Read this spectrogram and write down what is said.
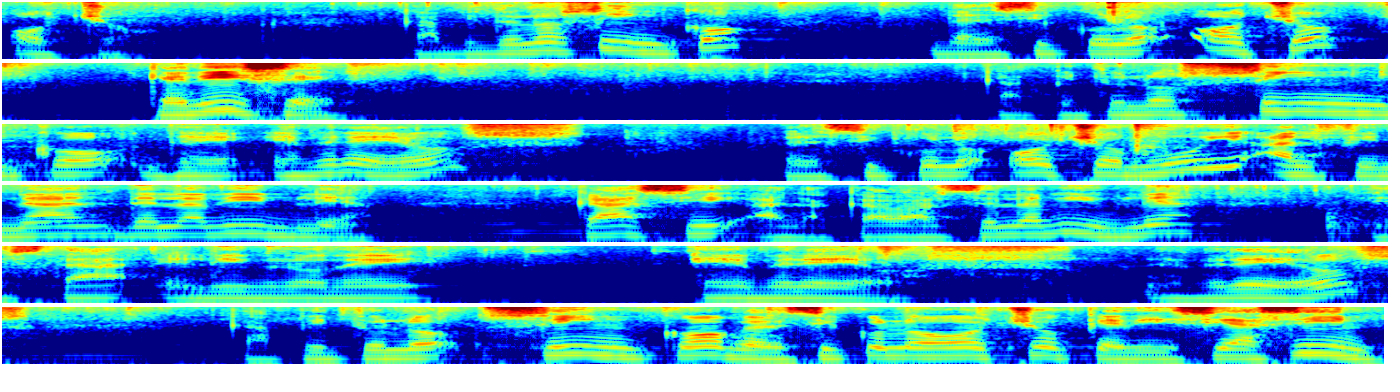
8. Capítulo 5, versículo 8 que dice, capítulo 5 de Hebreos, versículo 8, muy al final de la Biblia, casi al acabarse la Biblia, está el libro de Hebreos. Hebreos, capítulo 5, versículo 8, que dice así,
